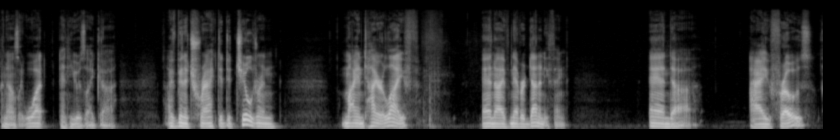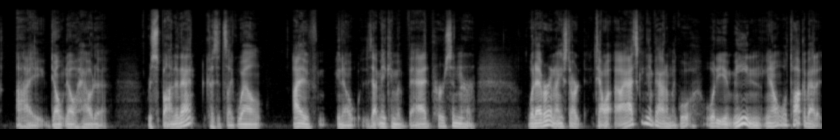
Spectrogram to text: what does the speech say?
And I was like, What? And he was like, uh, I've been attracted to children my entire life and I've never done anything. And uh, I froze. I don't know how to respond to that because it's like, well, I've, you know, does that make him a bad person or whatever? And I start tell, asking about him, like, well, what do you mean? You know, we'll talk about it.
